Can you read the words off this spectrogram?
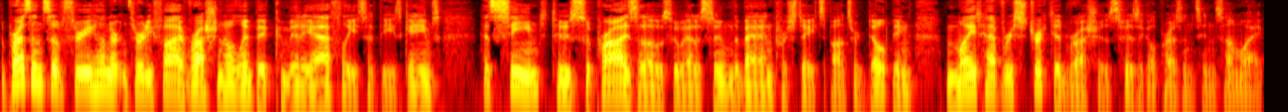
The presence of 335 Russian Olympic Committee athletes at these games has seemed to surprise those who had assumed the ban for state sponsored doping might have restricted Russia's physical presence in some way.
